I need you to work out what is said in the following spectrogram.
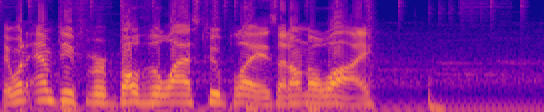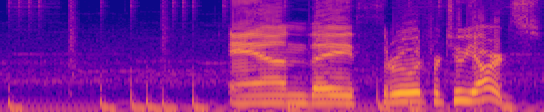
They went empty for both of the last two plays. I don't know why. And they threw it for two yards.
